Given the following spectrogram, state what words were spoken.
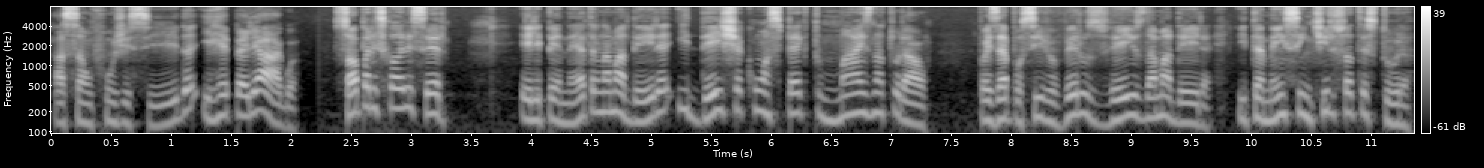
ação fungicida e repele a água. Só para esclarecer, ele penetra na madeira e deixa com um aspecto mais natural, pois é possível ver os veios da madeira e também sentir sua textura.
